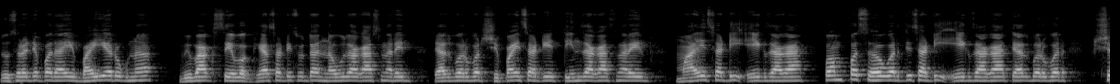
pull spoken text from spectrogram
दुसरं जे पद आहे बाह्य रुग्ण विभाग सेवक. यासाठी सुद्धा नऊ जागा असणार आहेत. त्याचबरोबर शिपाईसाठी तीन जागा असणार आहेत. माळीसाठी एक जागा पंप सहवर्तीसाठी एक जागा त्याचबरोबर क्ष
